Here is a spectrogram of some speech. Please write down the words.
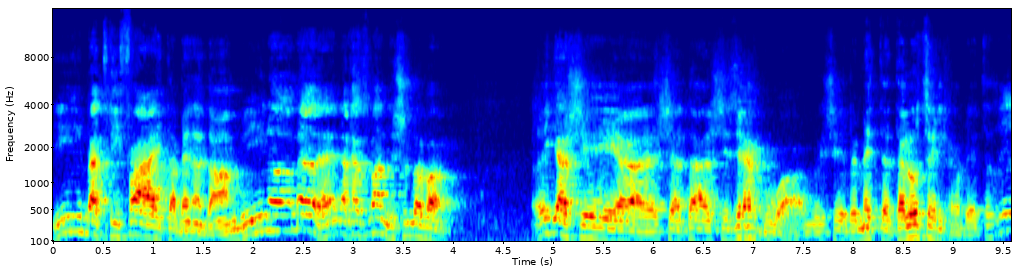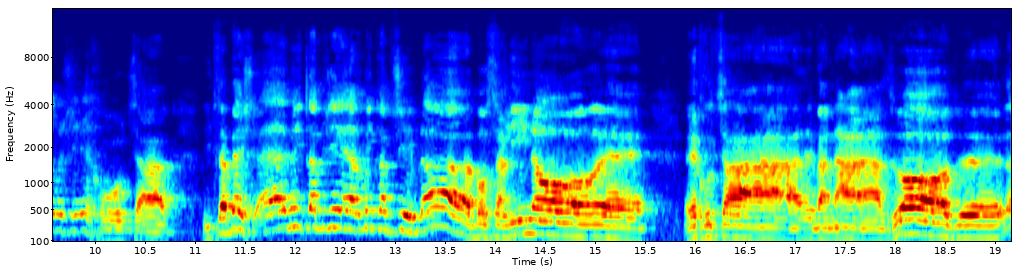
היא מטריפה את הבן אדם, והיא אומרת, אין לך זמן לשום דבר. ברגע ש... שאתה, שזה רגוע, ושבאמת אתה לא צריך הרבה, צריך שילכו קצת, להתלבש, אה, מתלבשים, מתלבשים, לא בוסלינו, אה, חולצה לבנה הזאת, אה, לא,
